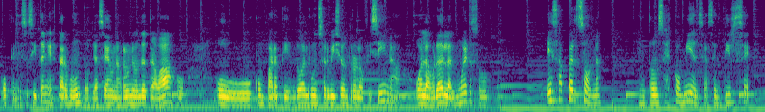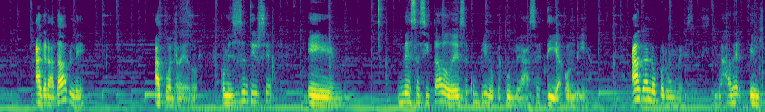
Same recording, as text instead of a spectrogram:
o que necesiten estar juntos, ya sea en una reunión de trabajo o compartiendo algún servicio dentro de la oficina o a la hora del almuerzo, esa persona entonces comience a sentirse agradable a tu alrededor, comience a sentirse eh, necesitado de ese cumplido que tú le haces día con día. Hágalo por un mes y vas a ver el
